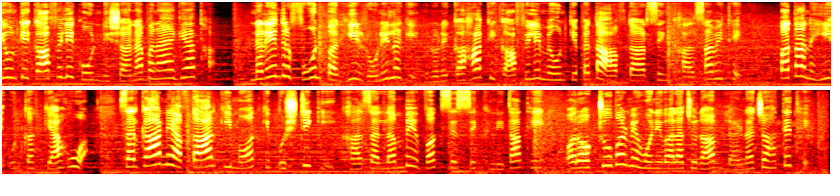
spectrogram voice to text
कि उनके काफिले को निशाना बनाया गया था। नरेंद्र फ़ोन पर ही रोने लगे। उन्होंने कहा कि काफिले में उनके पिता अवतार सिंह खालसा भी थे। पता नहीं उनका क्या हुआ। सरकार ने अवतार की मौत की पुष्टि की। खालसा लंबे वक्त से सिख नेता थे और अक्टूबर में होने वाला चुनाव लड़ना चाहते थे।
